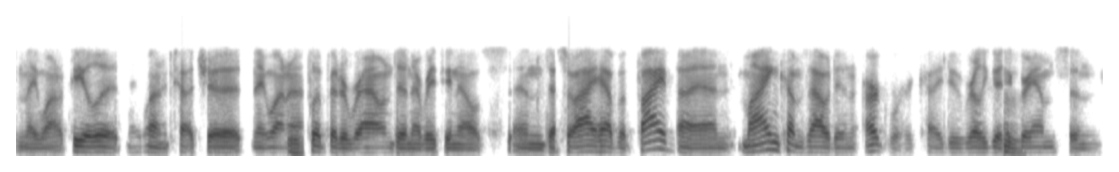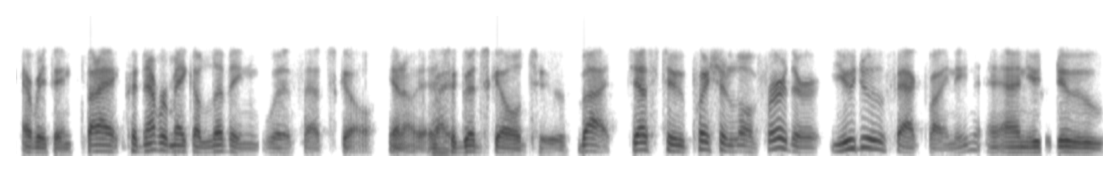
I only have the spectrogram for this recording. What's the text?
and they want to feel it, and they want to touch it, and they want to mm. flip it around and everything else. And uh, so I have a five, and mine comes out in artwork. I do really good mm. diagrams and everything, but I could never make a living with that skill. You know, it's right. a good skill to, but just to push it a little further, you do fact finding and you do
